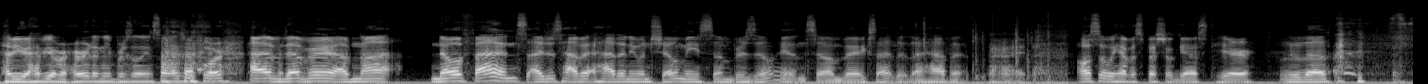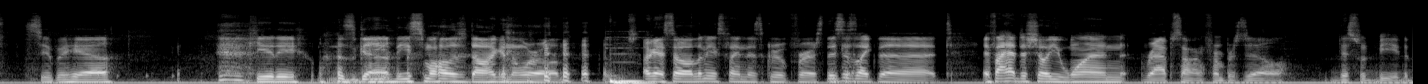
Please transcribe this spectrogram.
Have you have you ever heard any Brazilian songs before? I've never. I'm not. No offense. I just haven't had anyone show me some Brazilian, so I'm very excited. I haven't. All right. Also, we have a special guest here. Lula, superhero, cutie. Let's go. The, the smallest dog in the world. okay, so let me explain this group first. This is like the if I had to show you one rap song from Brazil, this would be the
